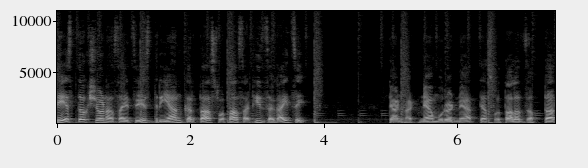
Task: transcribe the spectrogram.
तेच तर क्षण असायचे स्त्रियांकरता स्वतःसाठी जगायचे. त्या नटण्या मुरडण्यात त्या स्वतःला जपतात.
